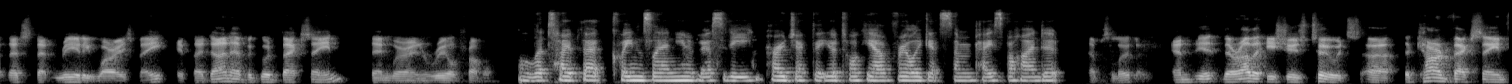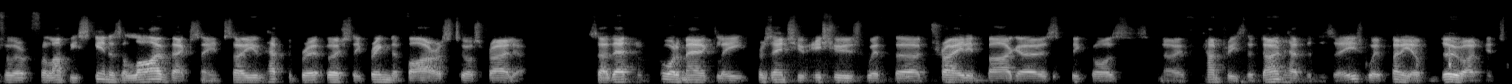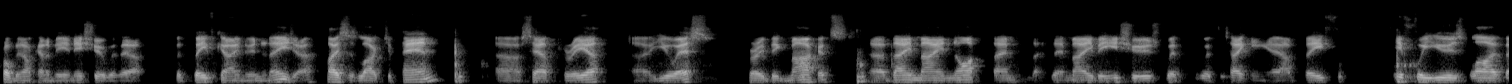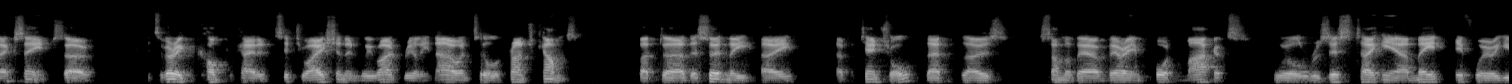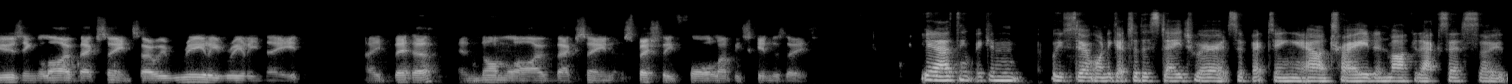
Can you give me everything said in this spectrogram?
That's that really worries me. If they don't have a good vaccine, then we're in real trouble. Well, let's hope that Queensland University project that you're talking of really gets some pace behind it. Absolutely. And it, there are other issues too. It's uh, the current vaccine for, for lumpy skin is a live vaccine. So you have to virtually bring the virus to Australia. So that automatically presents you issues with uh, trade embargoes because you know countries that don't have the disease, where plenty of them do, it's probably not going to be an issue without with beef going to Indonesia. Places like Japan, uh, South Korea, uh, US, very big markets, uh, they may not. They, there may be issues with with taking our beef if we use live vaccine. So it's a very complicated situation, and we won't really know until the crunch comes. But uh, there's certainly a, a potential that those some of our very important markets will resist taking our meat if we're using live vaccine. So we really, really need a better and non-live vaccine, especially for lumpy skin disease. Yeah, I think we can. We just don't want to get to the stage where it's affecting our trade and market access. So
